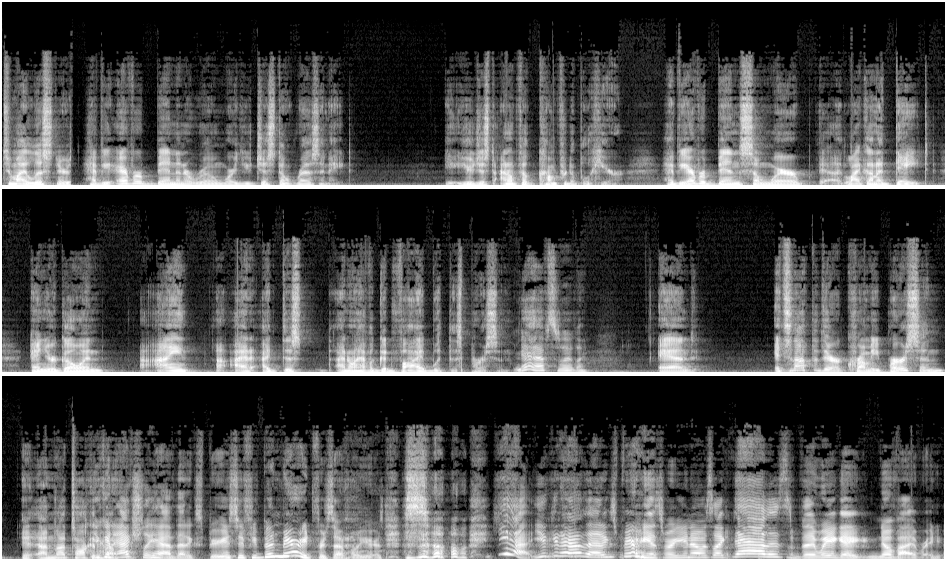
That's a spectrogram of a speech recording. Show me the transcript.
To my listeners, have you ever been in a room where you just don't resonate? You're just, I don't feel comfortable here. Have you ever been somewhere uh, like on a date and you're going, I, I, I just, I don't have a good vibe with this person. Yeah, absolutely. And it's not that they're a crummy person. I'm not talking. You can actually have that experience if you've been married for several years. So yeah, you can have that experience where you know it's like, nah, this we got no vibe right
